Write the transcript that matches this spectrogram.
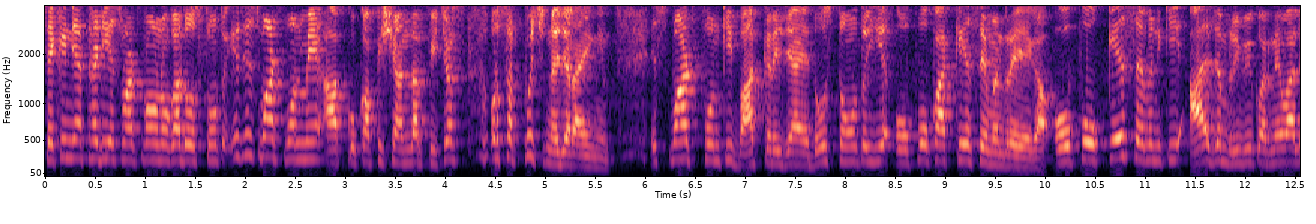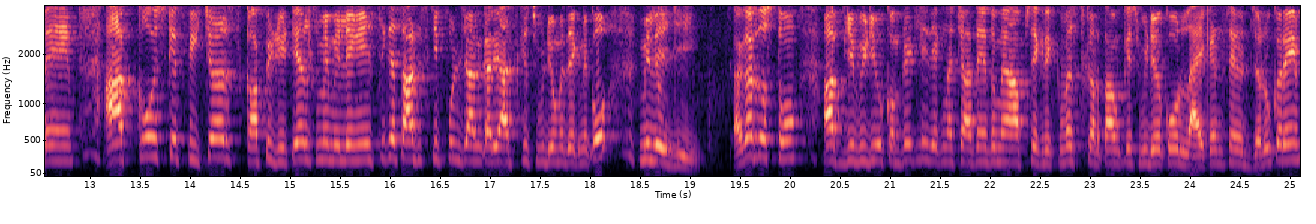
सेकेंड या थर्ड ये स्मार्टफ़ोन होगा दोस्तों तो इस स्मार्टफ़ोन में आपको काफ़ी शानदार फीचर्स और सब कुछ नज़र आएँगे। स्मार्टफ़ोन की बात करी जाए दोस्तों तो ये ओप्पो का K7 रहेगा। ओप्पो K7 की आज हम रिव्यू करने वाले हैं। आपको इसके फीचर्स काफ़ी डिटेल्स में मिलेंगे। इसी के साथ इसकी फुल जानकारी आज की इस वीडियो में देखने को मिलेगी। अगर दोस्तों आप ये वीडियो कंप्लीटली देखना चाहते हैं तो मैं आपसे एक रिक्वेस्ट करता हूँ कि इस वीडियो को लाइक एंड शेयर ज़रूर करें।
